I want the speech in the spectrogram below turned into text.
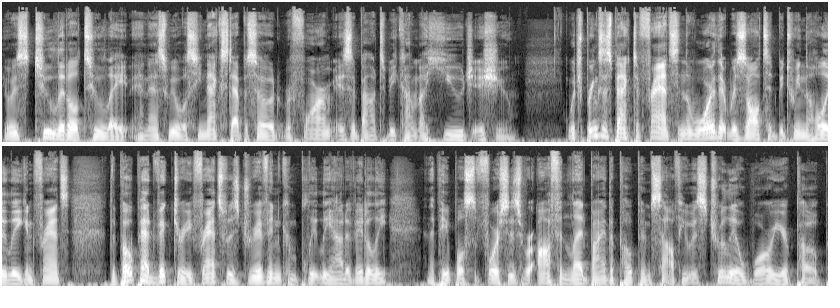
It was too little, too late. And as we will see next episode, reform is about to become a huge issue. Which brings us back to France. In the war that resulted between the Holy League and France, the Pope had victory. France was driven completely out of Italy, and the papal forces were often led by the Pope himself. He was truly a warrior Pope.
